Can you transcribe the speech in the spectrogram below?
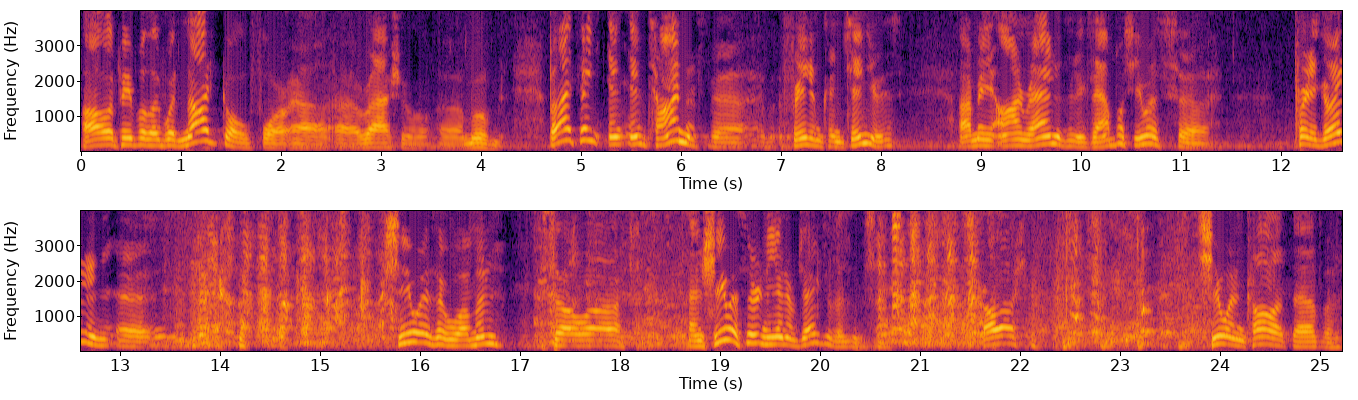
all the people that would not go for a, a rational uh, movement. But I think in, in time, if uh, freedom continues, I mean, Ayn Rand is an example. She was uh, pretty good, and uh, she was a woman. So, uh, and she was certainly in objectivism. So. Although she, she wouldn't call it that, but.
